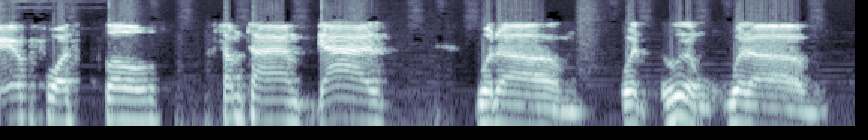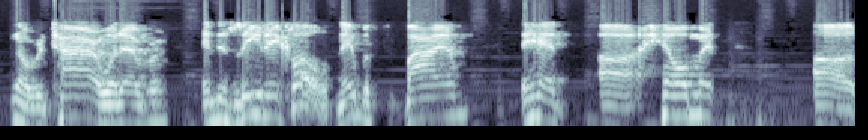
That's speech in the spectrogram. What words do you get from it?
Air Force clothes. Sometimes guys would um would would, um you know, retire or whatever, and just leave their clothes. They would buy them. They had uh, helmets, uh,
